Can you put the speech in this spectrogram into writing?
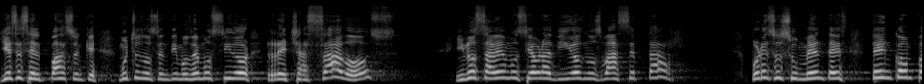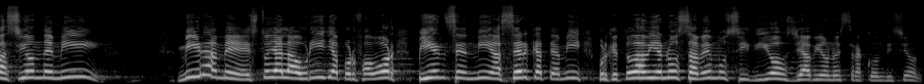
Y ese es el paso en que muchos nos sentimos, hemos sido rechazados y no sabemos si ahora Dios nos va a aceptar. Por eso su mente es, ten compasión de mí. Mírame, estoy a la orilla, por favor, piensa en mí, acércate a mí, porque todavía no sabemos si Dios ya vio nuestra condición.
